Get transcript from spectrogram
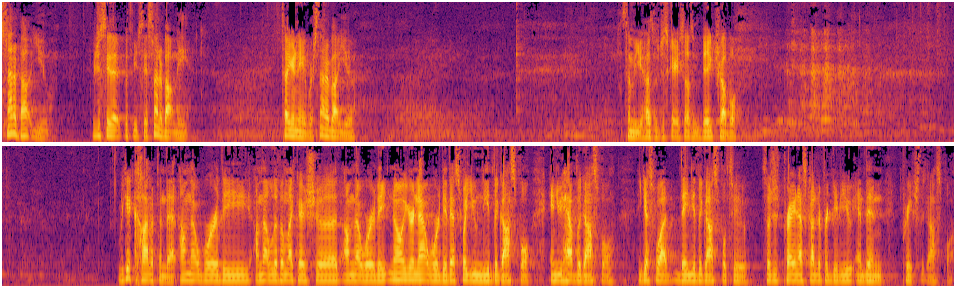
It's not about you. Would you say that with me? Say, it's not about me. Tell your neighbor, it's not about you. Some of you husbands just got yourselves in big trouble. We get caught up in that. I'm not worthy. I'm not living like I should. I'm not worthy. No, you're not worthy. That's why you need the gospel. And you have the gospel. And guess what? They need the gospel too. So just pray and ask God to forgive you and then preach the gospel.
